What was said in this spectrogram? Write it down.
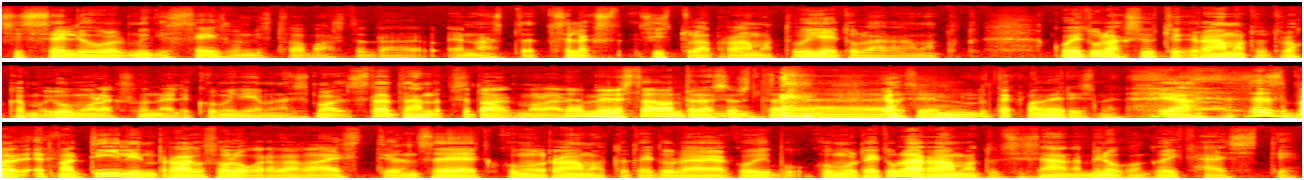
siis sel juhul mingist seisundist vabastada ennast, et selleks, siis tuleb raamat või ei tule raamatut. kui ei tuleks ühtegi raamatut rohkem, ju ma oleks õnnelikum inimene, siis ma, seda tähendab seda, et ma olen millest Andres just äh, siin deklameeris meil. jah, selles mõttes, et ma diilin praeguse olukorra väga hästi, on see, et kui mul raamatut ei tule ja kui, kui mul ei tule raamatut, siis tähendab, minuga on kõik hästi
